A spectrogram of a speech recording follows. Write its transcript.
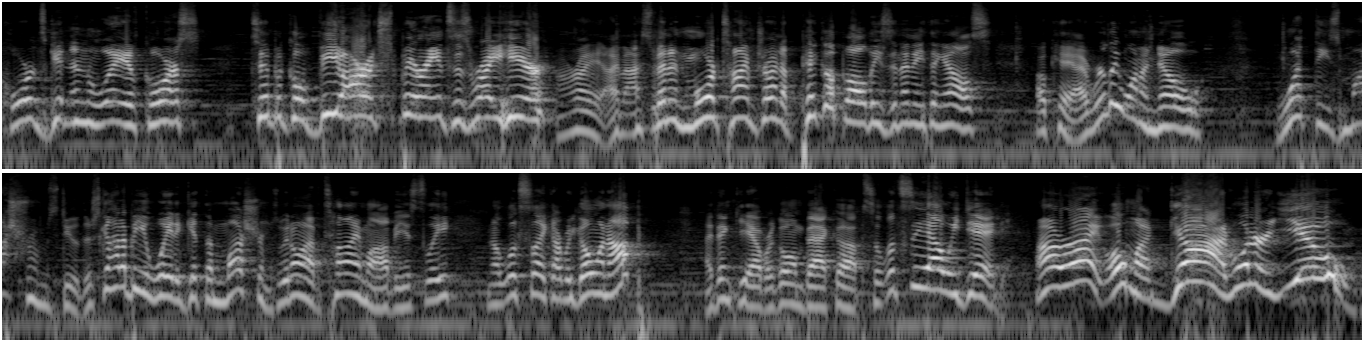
Cords getting in the way, of course. Typical VR experiences right here. All right, I'm, I'm spending more time trying to pick up all these than anything else. Okay, I really want to know what these mushrooms do. There's got to be a way to get the mushrooms. We don't have time, obviously. And it looks like, are we going up? I think, yeah, we're going back up. So let's see how we did. All right. Oh, my God. What are you?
